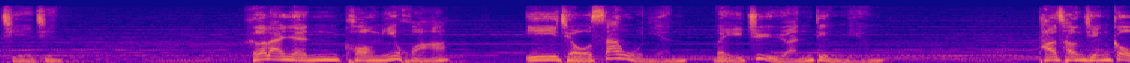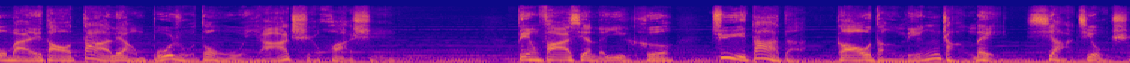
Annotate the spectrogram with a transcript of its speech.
接近。荷兰人孔尼华，一九三五年为巨猿定名。他曾经购买到大量哺乳动物牙齿化石，并发现了一颗巨大的高等灵长类下臼齿。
